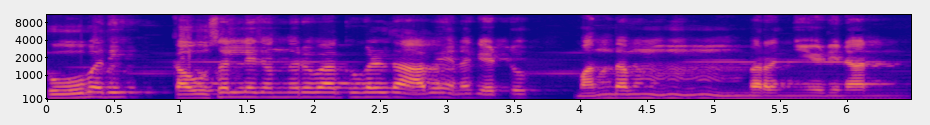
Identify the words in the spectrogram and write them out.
ഭൂപതി കൗസല്യ ചൊന്നൊരു വാക്കുകൾ താവേന കേട്ടു. മന്ദം പറഞ്ഞിടിനാൻ.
